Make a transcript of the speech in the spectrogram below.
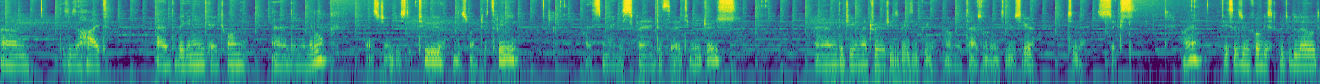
Um, this is a height at the beginning, H1, and in the middle. Let's change this to 2, this one to 3. Let's make the span to 30 meters. And the geometry, which is basically how many times I'm going to use here, to 6. Alright, this is uniform distributed load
